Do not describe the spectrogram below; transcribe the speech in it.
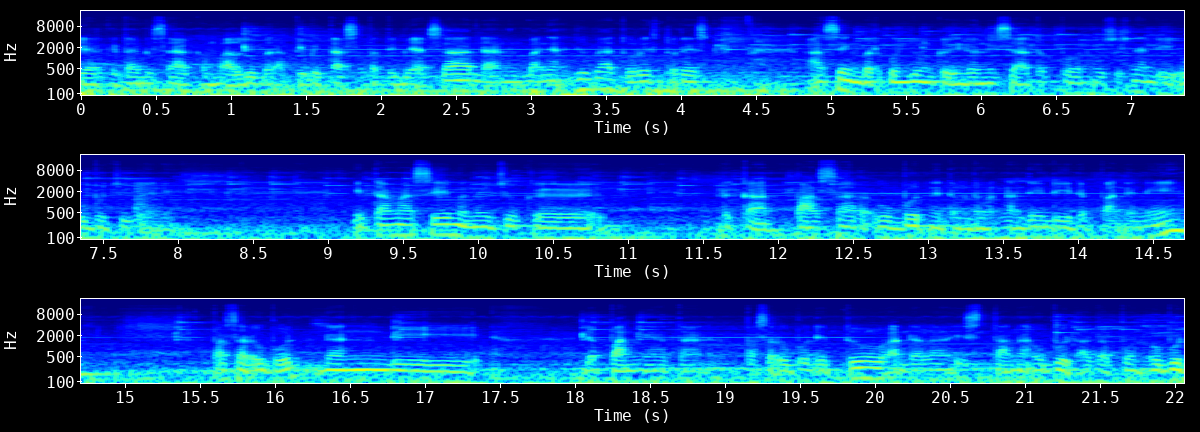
Biar kita bisa kembali beraktivitas seperti biasa dan banyak juga turis-turis asing berkunjung ke Indonesia ataupun khususnya di Ubud juga ini. Kita masih menuju ke dekat pasar Ubud nih teman-teman. Nanti di depan ini pasar Ubud dan di depannya pasar Ubud itu adalah istana Ubud ataupun Ubud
